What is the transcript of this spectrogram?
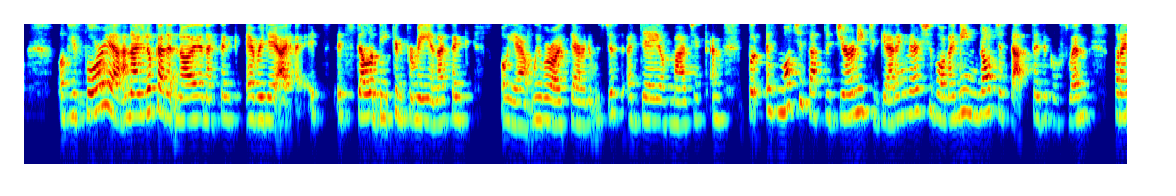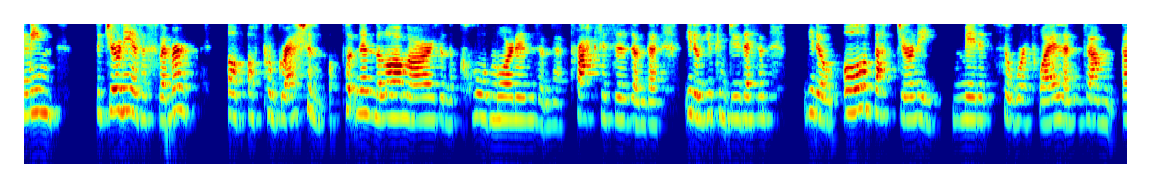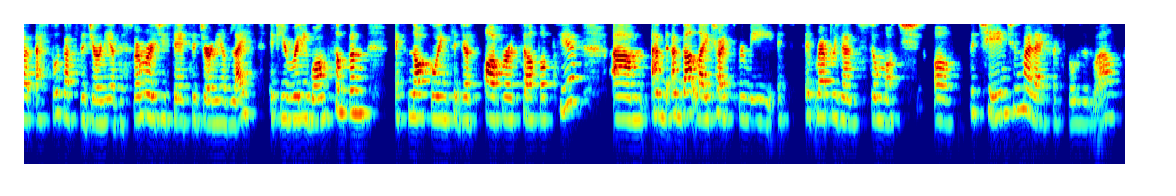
of euphoria. And I look at it now and I think every day I it's it's still a beacon for me. And I think, oh yeah, we were out there and it was just a day of magic. And but as much as that, the journey to getting there, Siobhan, I mean not just that physical swim, but I mean the journey as a swimmer of, of progression of putting in the long hours and the cold mornings and the practices and the you know you can do this. And you know all of that journey made it so worthwhile. And um that, i suppose that's the journey of the swimmer as you say it's the journey of life. If you really want something it's not going to just offer itself up to you. Um and and that lighthouse for me it's it represents so much of the change in my life i suppose as well.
